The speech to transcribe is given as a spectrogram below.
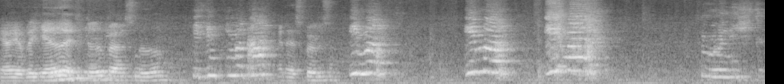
Ja, jeg blev jaget af de døde børns møder. Die sind immer da. Af deres spøgelser. Immer. Immer. Immer. Nur nicht.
